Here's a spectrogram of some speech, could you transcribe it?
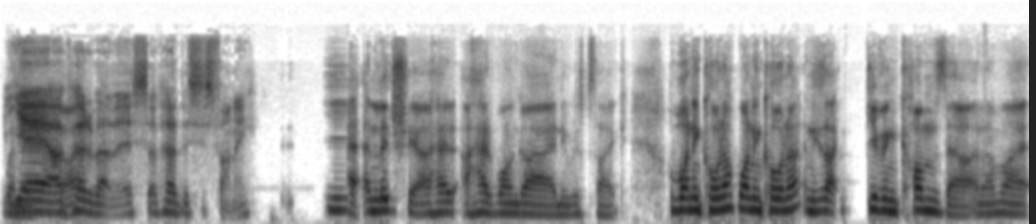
Yeah, I've heard about this. I've heard this is funny. yeah and literally i had i had one guy and he was like one in corner one in corner and he's like giving comms out and i'm like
